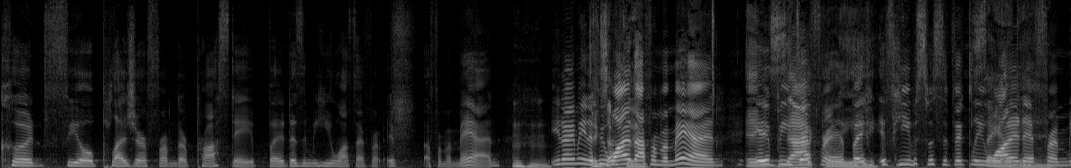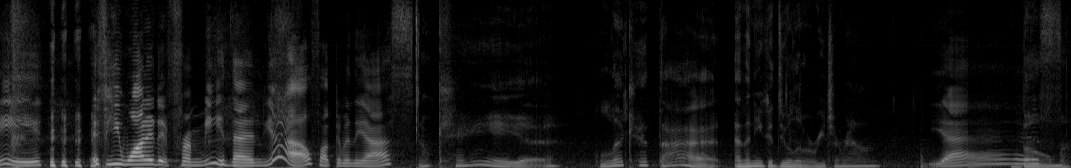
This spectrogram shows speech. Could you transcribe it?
could feel pleasure from their prostate, but it doesn't mean he wants that from if uh, from a man. Mhm. You know what I mean? If he wanted that from a man, it'd be different. But if, if he specifically Say wanted it, again. from me, if he wanted it from me, then yeah, I'll fuck him in the ass. Okay. Look at that. And then you could do a little reach around. Yes. Boom.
